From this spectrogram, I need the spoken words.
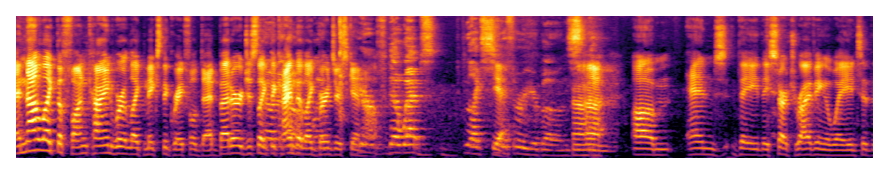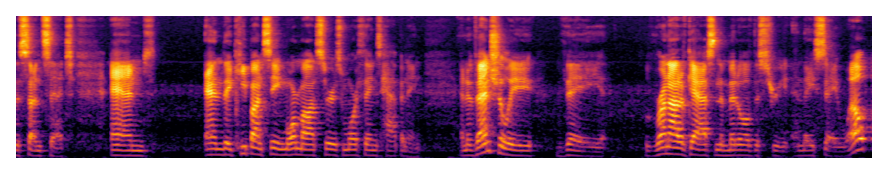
and not like the fun kind where it like makes the Grateful Dead better, just like No, the no, kind no, that like, burns your skin your- off. The webs like sew Yeah. through your bones. Uh-huh. Um, and they they start driving away into the sunset, and and they keep on seeing more monsters, more things happening, and eventually they run out of gas in the middle of the street, and they say, "Well,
